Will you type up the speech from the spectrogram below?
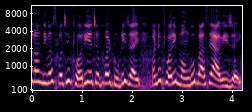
ત્રણ દિવસ પછી ફરી એ ચંપલ તૂટી જાય અને ફરી મંગુ પાસે આવી જાય.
